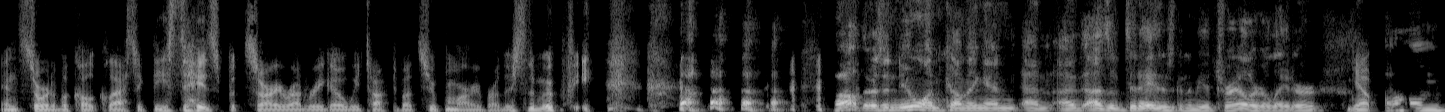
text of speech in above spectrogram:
and sort of a cult classic these days. But sorry, Rodrigo, we talked about Super Mario Brothers, the movie. well, there's a new one coming, and and uh, as of today, there's going to be a trailer later. Yep. Um,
